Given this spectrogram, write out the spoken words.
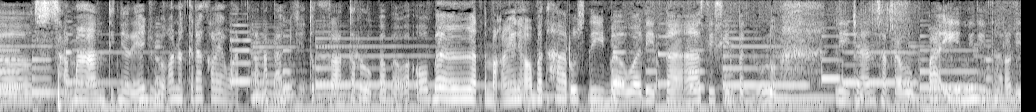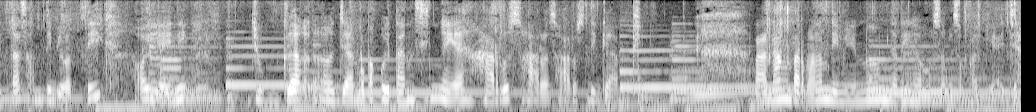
uh, sama anti nyerinya juga kan akhirnya kelewat. Karena paginya itu ke kantor lupa bawa obat. Makanya ini obat harus dibawa di tas disimpan dulu. Nih jangan sampai lupa ini ditaruh di tas antibiotik. Oh iya ini juga uh, jangan lupa kwitansinya ya. Harus harus harus diganti. Radang ntar malam diminum nyeri nggak usah besok pagi aja.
